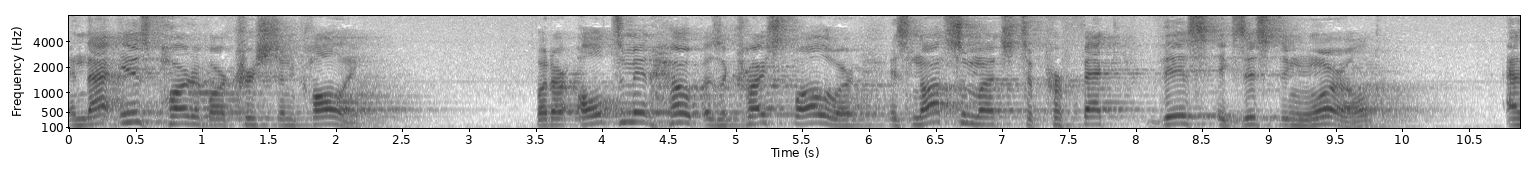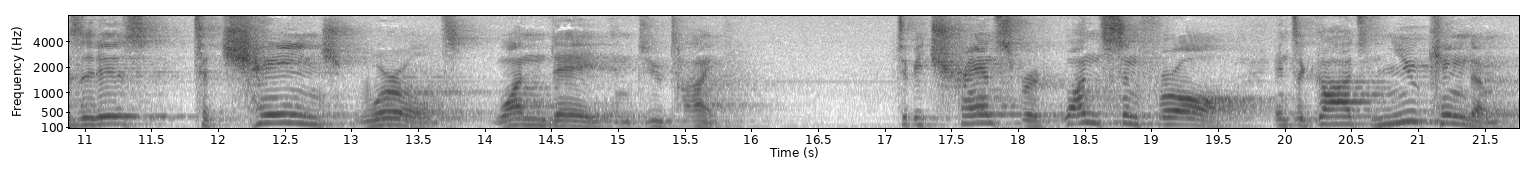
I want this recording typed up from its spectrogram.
and that is part of our Christian calling. But our ultimate hope as a Christ follower is not so much to perfect this existing world as it is to change worlds one day in due time. To be transferred once and for all into God's new kingdom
